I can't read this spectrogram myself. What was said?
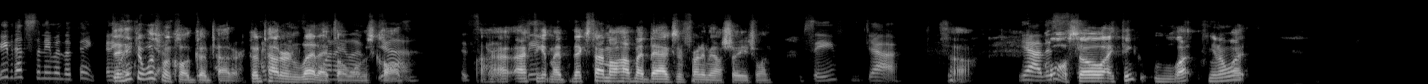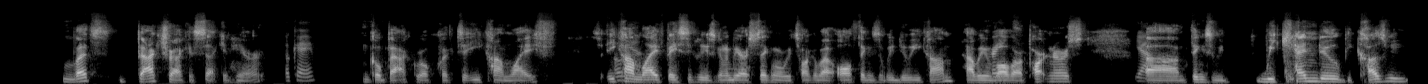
maybe that's the name of the thing. I think there was yeah. one called gunpowder. Gunpowder and lead, I thought one was called. Yeah, I. I have to get my next time. I'll have my bags in front of me. I'll show you each one. See, yeah, So yeah. This cool. So I think what you know what. Let's backtrack a second here. okay. and Go back real quick to Ecom Life. So Oh, Ecom yeah. Life basically is going to be our segment where we talk about all things that we do ecom, how we involve Great. our partners, Yeah. um, things we we can do because we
